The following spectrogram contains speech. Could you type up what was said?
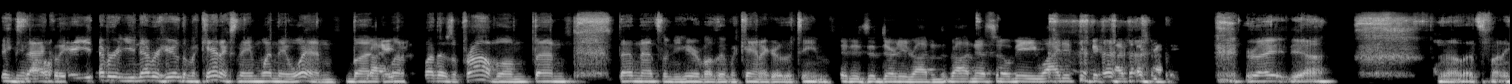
Exactly. You, know? you, never you never hear the mechanic's name when they win, but right. when when there's a problem, then then that's when you hear about the mechanic or the team. It is a dirty rotten rotten sob. Why did you fix my right? Yeah. No, that's funny.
